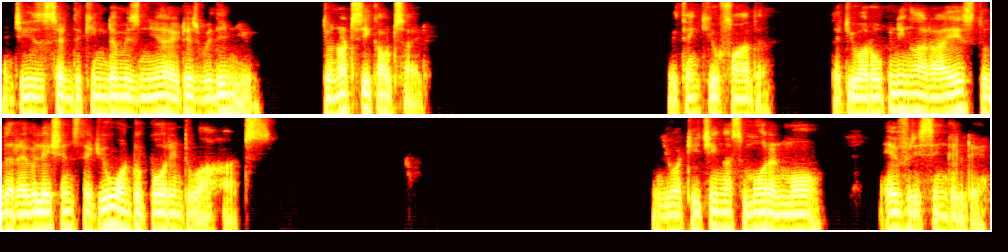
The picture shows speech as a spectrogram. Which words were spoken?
And Jesus said, The kingdom is near, it is within you. Do not seek outside. We thank you, Father, that you are opening our eyes to the revelations that you want to pour into our hearts. You are teaching us more and more every single day.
